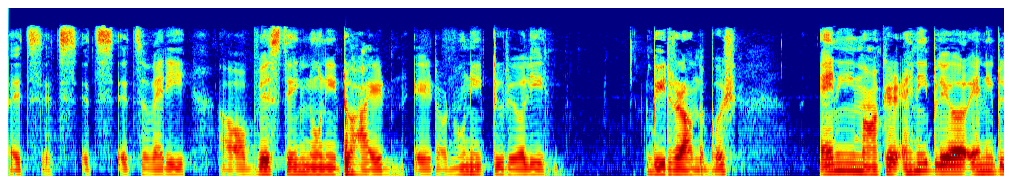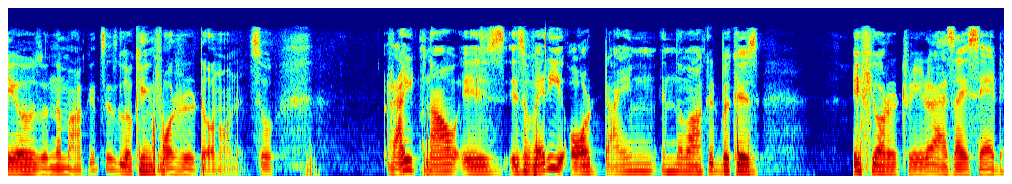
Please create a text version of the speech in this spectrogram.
It's it's it's it's a very uh, obvious thing, no need to hide it or no need to really beat around the bush. Any market, any player, any player who's in the markets is looking for a return on it. So right now is is a very odd time in the market because if you're a trader, as I said,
